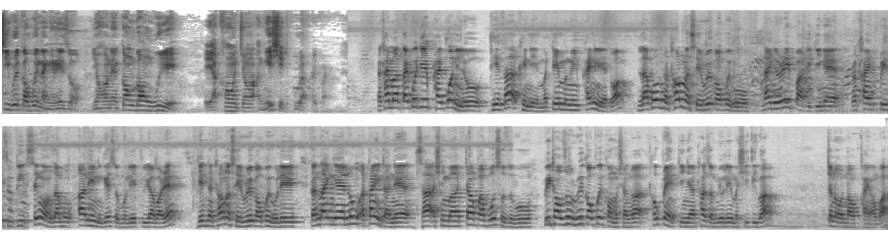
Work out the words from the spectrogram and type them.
ရှိရကောက်ဝဲနိုင်ငံရေးဆိုရဟန်နဲ့ကောင်းကောင်းဝီးရအဲအခေါင်ကျော်အငေးရှိတခုရဖိုက်ပါရခိုင်မှာတိုက်ပွဲတွေဖိုက်ပွက်နေလို့ဒေသအခင်းတွေမတင်မငင်ဖိုင်းနေတဲ့တော့လာဖို့2020ရွေးကောက်ပွဲကိုနိုင်ငံရေးပါတီတီနဲ့ရခိုင်ပြည်သူတီစိတ်ဝင်စားမှုအားနည်းနေခဲ့ဆိုကိုလေးတွေ့ရပါတယ်ဒီ2020ရွေးကောက်ပွဲကိုလေတနိုင်ငံလုံးအတိုင်းအတာနဲ့ဇာအချိန်မှာကြောင်ပဖို့ဆိုစကိုပြည်ထောင်စုရွေးကောက်ပွဲကော်မရှင်ကထုတ်ပြန်ကြေညာထဆိုမျိုးလေးမရှိသေးပါကျွန်တော်နောက်ခိုင်အောင်ပါ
